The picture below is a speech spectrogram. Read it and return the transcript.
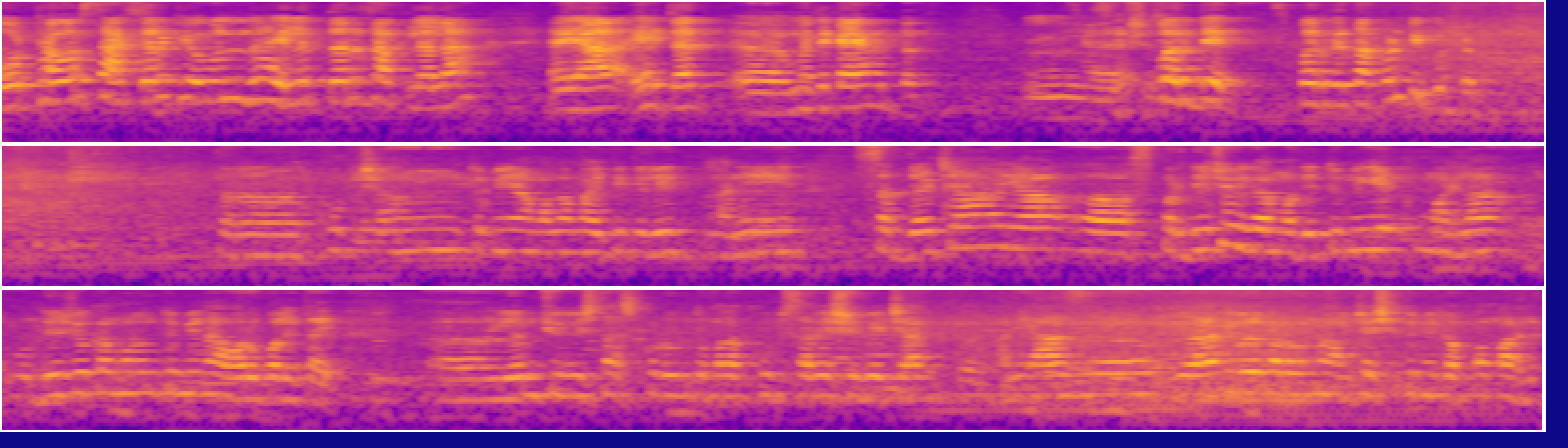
ओठावर साखर ठेवून राहिलं तरच आपल्याला या ह्याच्यात म्हणजे काय म्हणतात? स्पर्धेत स्पर्धेत आपण टिकू शकतो. तर खूप छान तुम्ही आम्हाला माहिती दिलीत. आणि सध्याच्या या स्पर्धेच्या युगामध्ये तुम्ही एक महिला उद्योजका म्हणून तुम्ही नावारूपाला येत आहे. एम चोवीस तासकडून तुम्हाला खूप साऱ्या शुभेच्छा. आणि आज वेळात वेळ काढून आमच्याशी तुम्ही गप्पा मारल्या.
